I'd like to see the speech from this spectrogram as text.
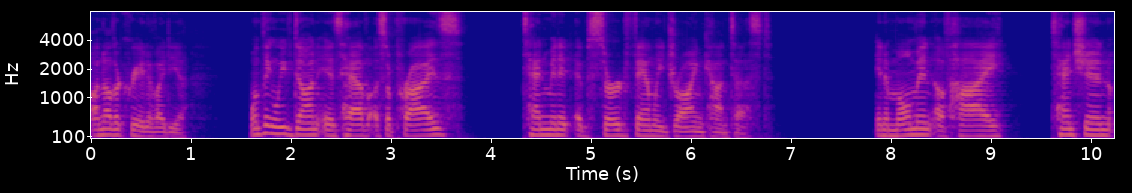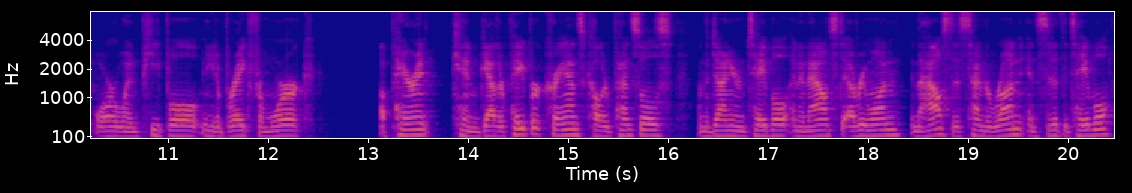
Another creative idea. One thing we've done is have a surprise 10 minute absurd family drawing contest. In a moment of high tension or when people need a break from work, a parent can gather paper, crayons, colored pencils on the dining room table and announce to everyone in the house that it's time to run and sit at the table.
